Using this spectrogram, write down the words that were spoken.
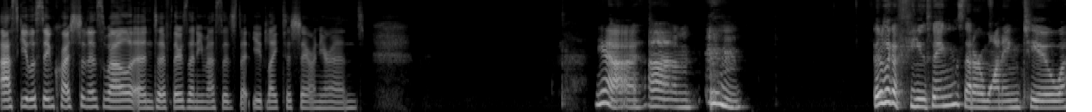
ask you the same question as well. And if there's any message that you'd like to share on your end. Yeah. Um, there's like a few things that are wanting to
